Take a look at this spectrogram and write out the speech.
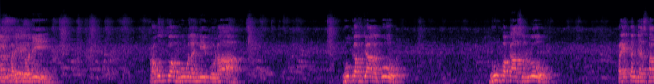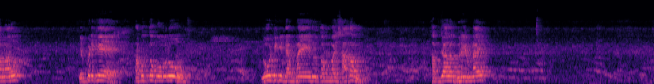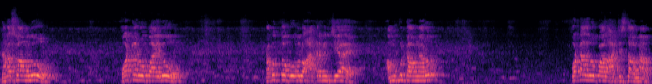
Municipality పరిధిలోని ప్రభుత్వ భూములన్నీ కూడా భూ కబ్జాలకు భూపకాసులు ప్రయత్నం చేస్తూ ఉన్నారు. ఇప్పటికే ప్రభుత్వ భూములు నూటికి డెబ్బై ఐదు తొంభై శాతం కబ్జాలకు గురై ఉన్నాయి. ధనస్వాములు కోట్ల రూపాయలు ప్రభుత్వ భూములు ఆక్రమించి అమ్ముకుంటా ఉన్నారు. కోట్లాది రూపాయలు ఆర్జిస్తూ ఉన్నారు.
